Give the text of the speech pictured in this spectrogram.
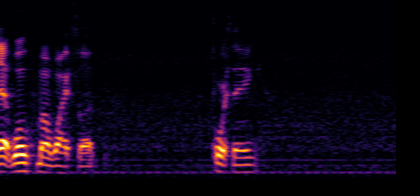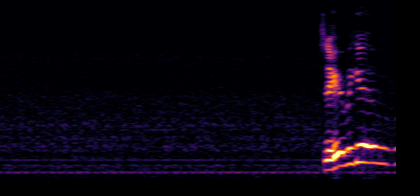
That woke my wife up. Poor thing. So here we go.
